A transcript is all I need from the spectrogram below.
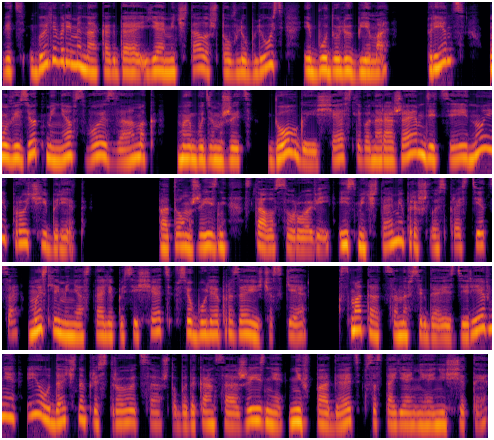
Ведь были времена, когда я мечтала, что влюблюсь и буду любима. Принц увезет меня в свой замок, мы будем жить долго и счастливо, нарожаем детей, ну и прочий бред. Потом жизнь стала суровей, и с мечтами пришлось проститься. Мысли меня стали посещать все более прозаические. Смотаться навсегда из деревни и удачно пристроиться, чтобы до конца жизни не впадать в состояние нищеты.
